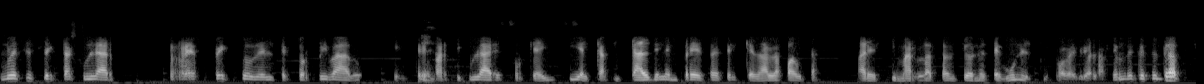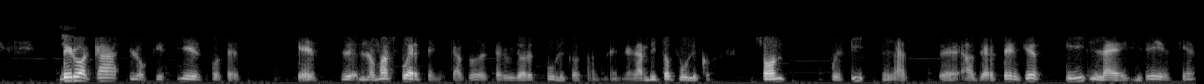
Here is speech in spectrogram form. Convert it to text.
no es espectacular respecto del sector privado entre particulares, porque ahí sí el capital de la empresa es el que da la pauta para estimar las sanciones según el tipo de violación de que se trata. Pero acá lo que sí es, pues, es eh, lo más fuerte en el caso de servidores públicos, en el ámbito público, son, pues sí, las eh, advertencias y la evidencia,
